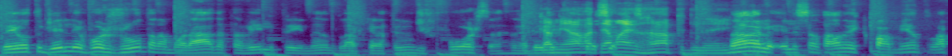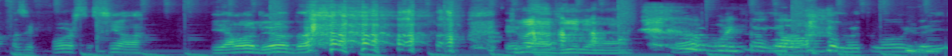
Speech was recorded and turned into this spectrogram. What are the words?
Daí outro dia ele levou junto a namorada pra ver ele treinando lá, porque era treino de força. Né? Caminhava ele, até mais rápido daí. Não, ele, ele sentava no equipamento lá pra fazer força, assim, ó. E ela olhando. Que maravilha, né? É, muito, muito legal, bom. Muito bom. E daí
